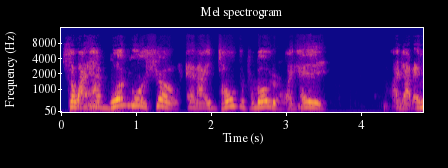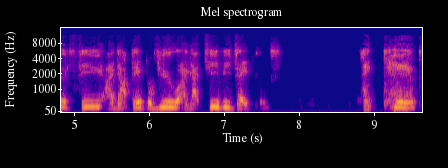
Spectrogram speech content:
So I had one more show, and I told the promoter like, "Hey, I got NXT, I got pay per view, I got TV tapings." I can't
